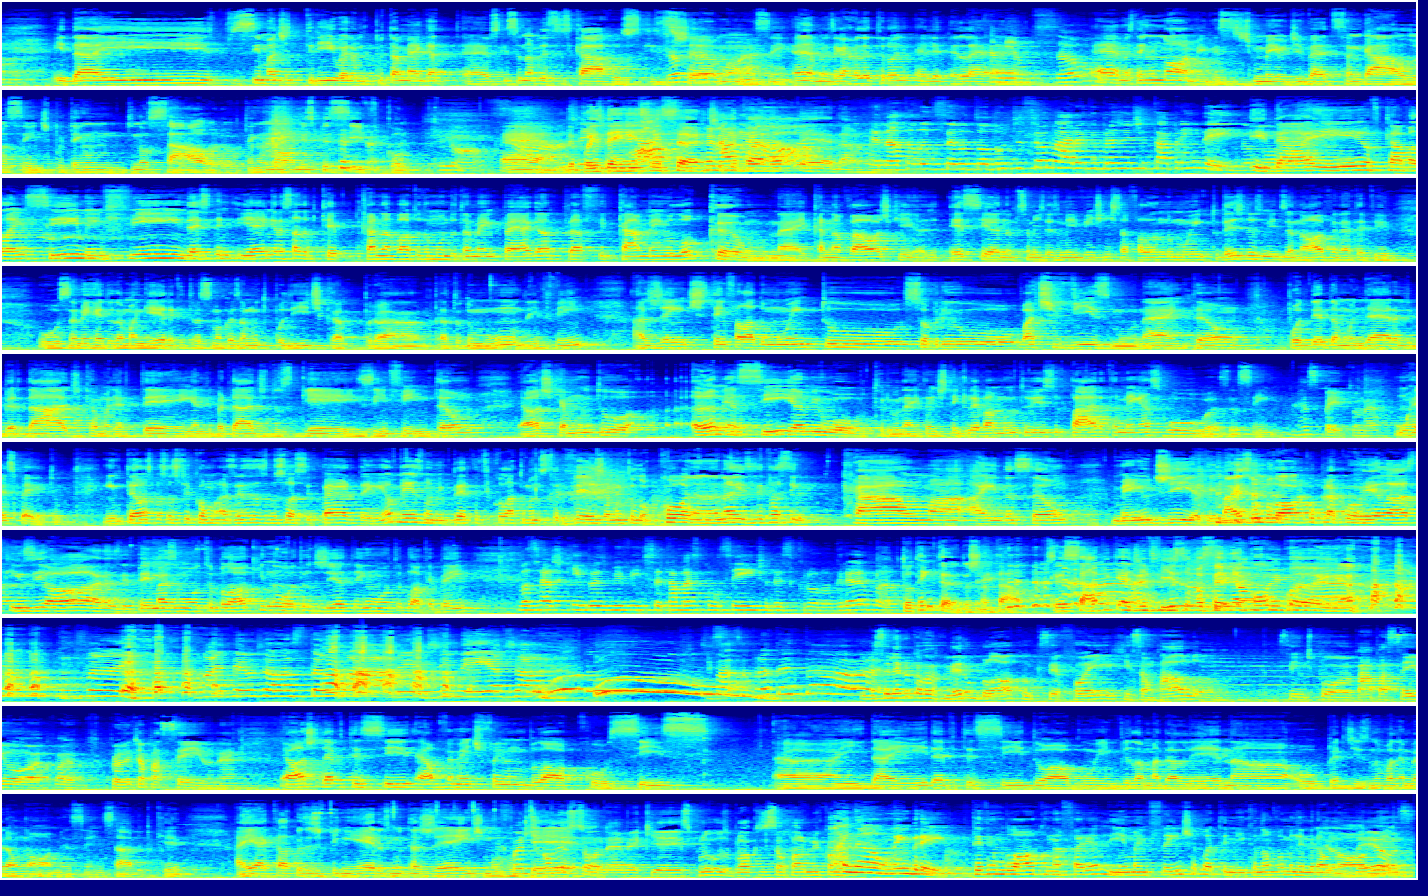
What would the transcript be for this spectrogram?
E daí, cima de trio, era um puta mega. É, eu esqueci o nome desses carros que se chamam, né? assim. É, mas é carro eletrônico. Ele, ele é. Caminhão É, mas tem um nome, esse tipo meio de Ivete Sangalo, assim, tipo, tem um dinossauro, tem um nome específico. Nossa. É, depois gente, tem esse research Renata, que vale a pena. Renata lançando todo um dicionário aqui pra gente estar tá aprendendo. E daí eu ficava lá em cima, enfim. Daí tem, e é engraçado porque carnaval todo mundo também pega pra ficar meio loucão, né? Carnaval, acho que esse ano, principalmente 2020, a gente tá falando muito, desde 2019, né? Teve o Samba Enredo da Mangueira, que trouxe uma coisa muito política para todo mundo, enfim. A gente tem falado muito sobre o, o ativismo, né? Então, o poder da mulher, a liberdade que a mulher tem, a liberdade dos gays, enfim. Então, eu acho que é muito ame a si e ame o outro, né? Então a gente tem que levar muito isso para também as ruas, assim. Respeito, né? Um respeito. Então as pessoas ficam, às vezes as pessoas se perdem, eu mesma me perco, fico lá tomando cerveja, muito loucona, nanã, e você fala assim, calma, ainda são meio-dia, tem mais um bloco para correr lá às 15 horas, e tem mais um outro bloco, e no outro dia tem um outro bloco. É bem. Você acha que em 2020 você tá mais consciente desse cronograma? Tô tentando, Chantal. Você sabe que é difícil, você me acompanha. Vai ver onde elas estão lá, meio de meia já. Uh, passa protetor. Você lembra qual foi o primeiro bloco que você foi aqui em São Paulo? Assim, tipo, a passeio, provavelmente a passeio, né? Eu acho que deve ter sido, é, obviamente foi um bloco cis, uh, e daí deve ter sido algo em Vila Madalena ou Perdiz, não vou lembrar o nome, assim, sabe? Porque aí é aquela coisa de Pinheiros, muita gente, muvuquê. Foi começou, né? Que os blocos de São Paulo me começaram. Ai, não, lembrei. Teve um bloco na Faria Lima, em frente a Guatemi, que eu não vou me lembrar Meu o nome. Deus.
